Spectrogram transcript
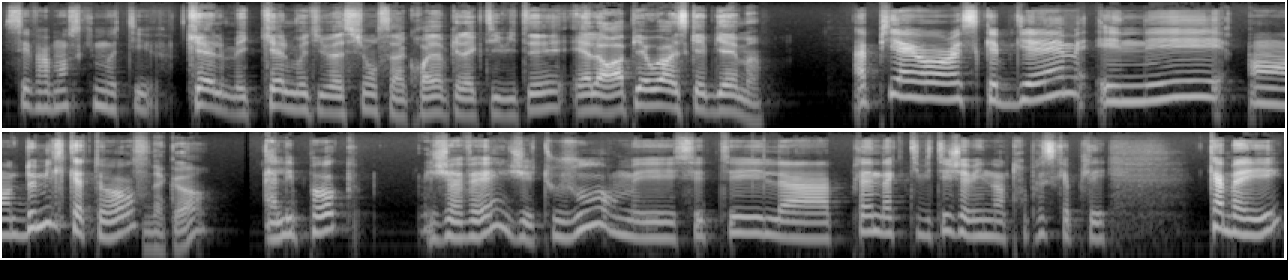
c'est vraiment ce qui motive. Quelle, mais quelle motivation, c'est incroyable, quelle activité. Et alors, Happy Hour Escape Game? Happy Hour Escape Game est né en 2014. D'accord. À l'époque, j'avais, j'ai toujours, mais c'était la pleine activité. J'avais une entreprise qui s'appelait Kamae.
